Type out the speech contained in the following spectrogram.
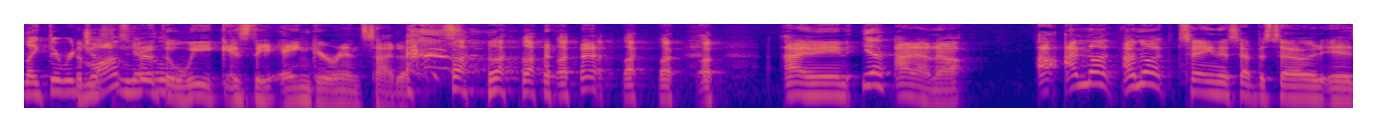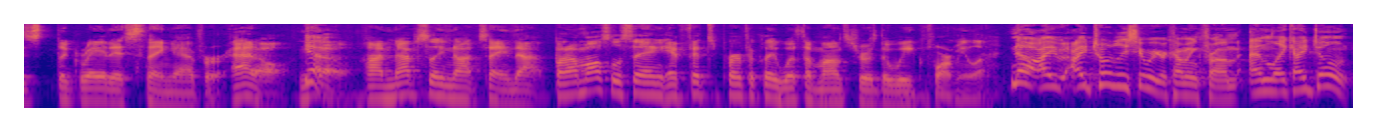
Like there were the just monster no, of the week is the anger inside of us. I mean, Yeah. I don't know. I, I'm not. I'm not saying this episode is the greatest thing ever at all. Yeah. No, I'm absolutely not saying that. But I'm also saying it fits perfectly with the monster of the week formula. No, I, I totally see where you're coming from. And like I don't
